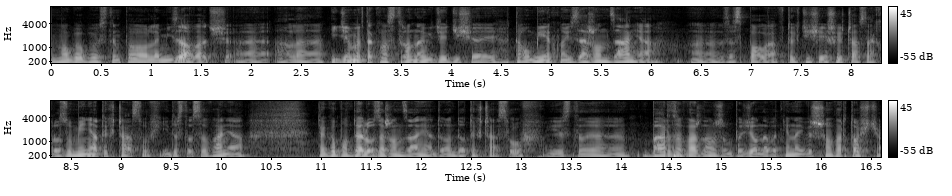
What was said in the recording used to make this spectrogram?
mogłoby z tym polemizować, e, ale idziemy w taką stronę, gdzie dzisiaj ta umiejętność zarządzania zespołem w tych dzisiejszych czasach, rozumienia tych czasów i dostosowania tego modelu zarządzania do, do tych czasów jest e, bardzo ważna, żebym powiedział nawet nie najwyższą wartością.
